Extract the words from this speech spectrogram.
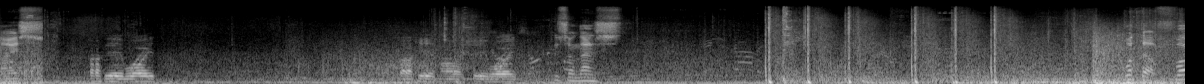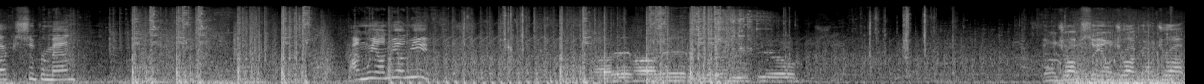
Nice. Fuck les white. Fuck it, les white. Ils sont dans le... What the fuck? Superman? On me, on me, on me! Allez, allez, le. Ils ont drop ça, ils ont drop, ils ont drop.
